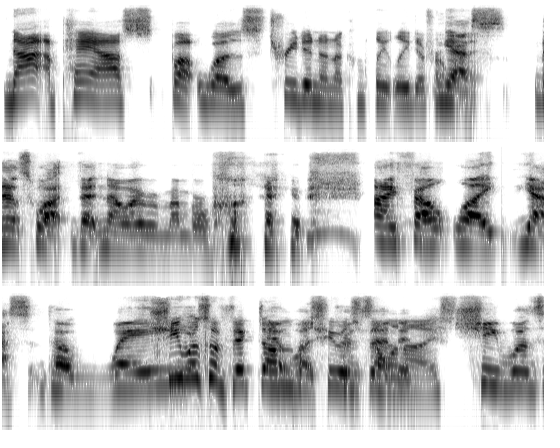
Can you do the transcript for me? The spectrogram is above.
not a pass but was treated in a completely different way. Yes. That's what that now I remember why I felt like yes, the way she was a victim, it but was she was villainized. she was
